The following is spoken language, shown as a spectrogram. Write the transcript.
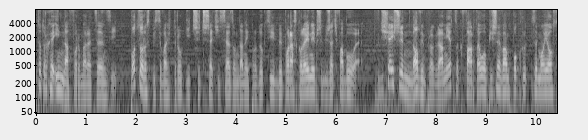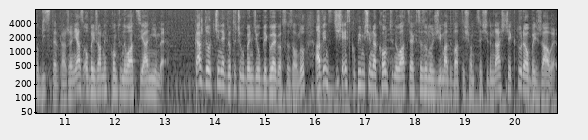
to trochę inna forma recenzji. Po co rozpisywać drugi czy trzeci sezon danej produkcji, by po raz kolejny przybliżać fabułę? W dzisiejszym nowym programie co kwartał opiszę wam pokrótce moje osobiste wrażenia z obejrzanych kontynuacji anime. Każdy odcinek dotyczył będzie ubiegłego sezonu, a więc dzisiaj skupimy się na kontynuacjach sezonu Zima 2017, które obejrzałem.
